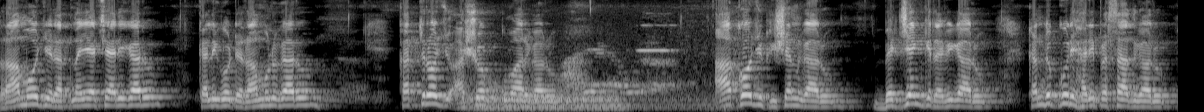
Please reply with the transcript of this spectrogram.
రామోజీ రత్నయ్యాచారి గారు కలిగోటి రాములు గారు కత్రోజు అశోక్ కుమార్ గారు ఆకోజు కిషన్ గారు బెజ్జంకి రవి గారు కందుకూరి హరిప్రసాద్ గారు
